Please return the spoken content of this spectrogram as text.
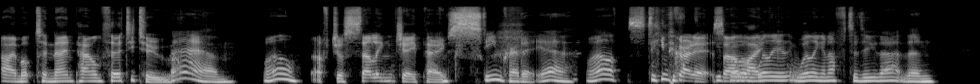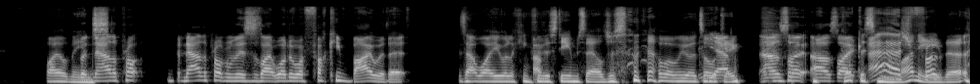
I'm up to nine pound thirty two Damn. Well, of just selling JPEGs. Steam credit. Yeah. Well, Steam credit. So like, willing, willing enough to do that. Then, by all means. but now the pro- but now the problem is, is like, what do I fucking buy with it? is that why you were looking through Um, the Steam sale just now when we were talking? I was like, I was Got like, this ah, money that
